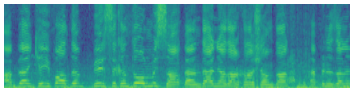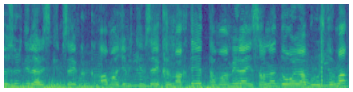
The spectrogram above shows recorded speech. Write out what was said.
Abi ben keyif aldım. Bir sıkıntı olmuşsa benden ya da arkadaşlarımdan hepinizden özür dileriz. Kimseyi, amacımız kimseyi kırmak değil. Tamamıyla insanları doğayla buluşturmak.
